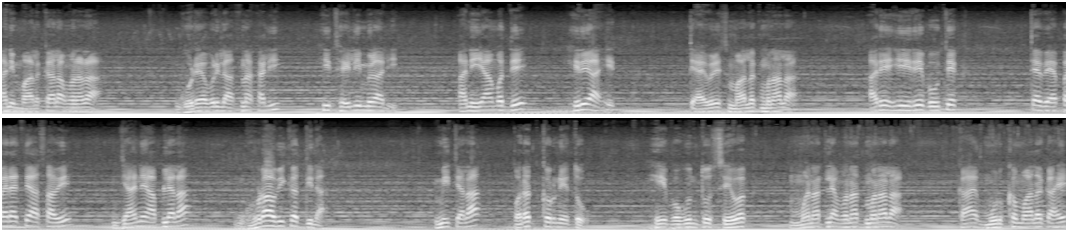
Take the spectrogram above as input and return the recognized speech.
आणि मालकाला म्हणाला घोड्यावरील आसनाखाली ही थैली मिळाली आणि यामध्ये हिरे आहेत. त्यावेळेस मालक म्हणाला अरे हे हिरे बहुतेक त्या व्यापाऱ्याचे असावे ज्याने आपल्याला घोडा विकत दिला. मी त्याला परत करून येतो. हे बघून तो सेवक मनातल्या मनात म्हणाला काय मूर्ख मालक आहे?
